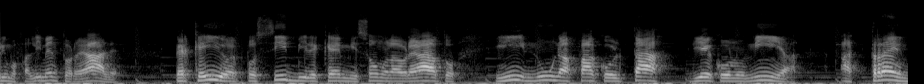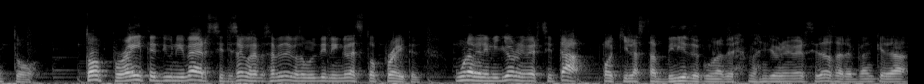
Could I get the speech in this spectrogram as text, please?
Primo fallimento reale, perché io è possibile che mi sono laureato in una facoltà di economia a Trento, top rated university, sapete cosa vuol dire in inglese top rated? Una delle migliori università, poi chi l'ha stabilito che una delle migliori università sarebbe anche da...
